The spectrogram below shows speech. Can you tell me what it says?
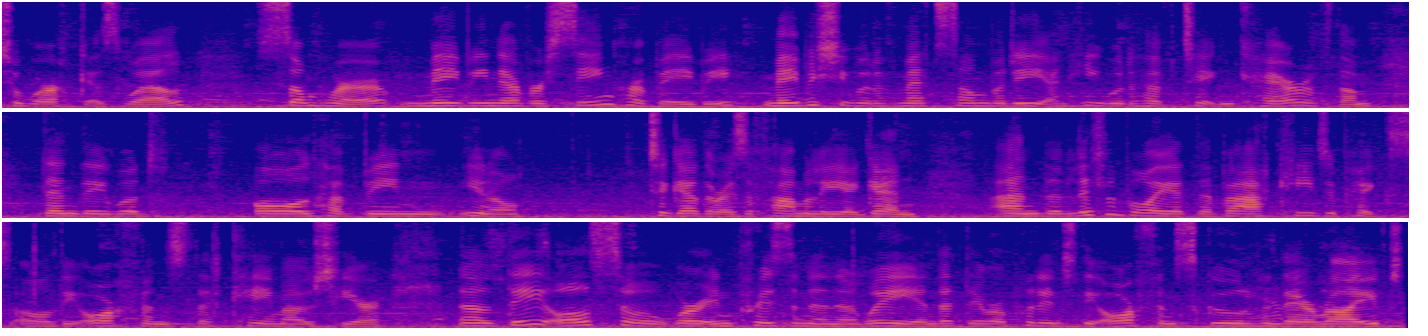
to work as well somewhere, maybe never seeing her baby. Maybe she would have met somebody and he would have taken care of them. Then they would all have been, you know, together as a family again. And the little boy at the back he depicts all the orphans that came out here. Now they also were in prison in a way and that they were put into the orphan school when they arrived.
